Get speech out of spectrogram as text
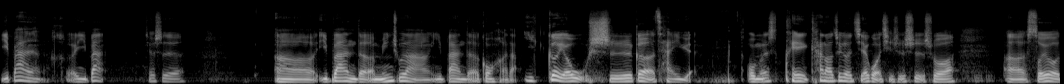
一半和一半，就是呃一半的民主党，一半的共和党，一各有五十个参议员。我们可以看到，这个结果其实是说，呃，所有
